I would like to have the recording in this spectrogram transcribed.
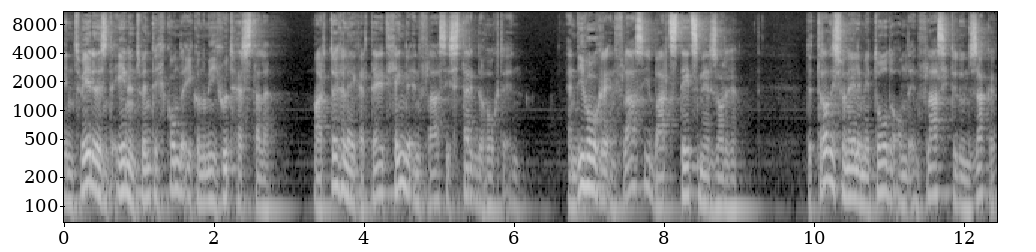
In 2021 kon de economie goed herstellen, maar tegelijkertijd ging de inflatie sterk de hoogte in. En die hogere inflatie baart steeds meer zorgen. De traditionele methode om de inflatie te doen zakken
